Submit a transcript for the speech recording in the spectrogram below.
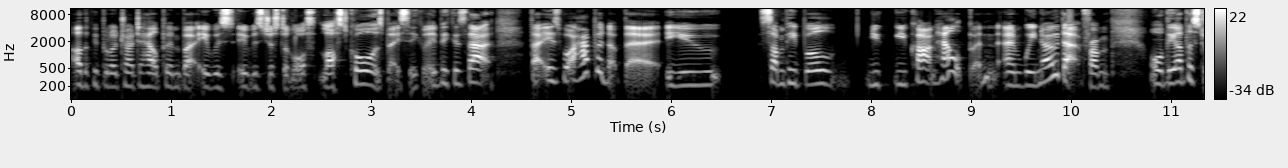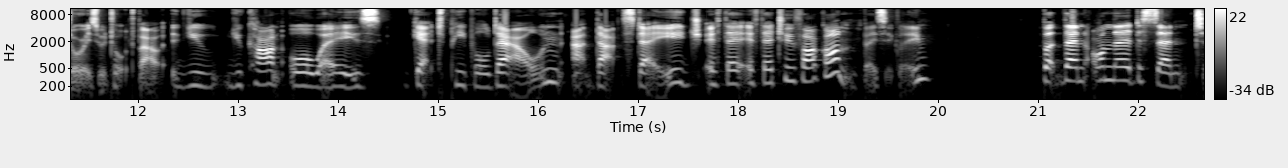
Other people had tried to help him, but it was it was just a lost lost cause basically because that that is what happened up there. You some people you you can't help and and we know that from all the other stories we talked about. You you can't always get people down at that stage if they if they're too far gone basically. But then on their descent,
